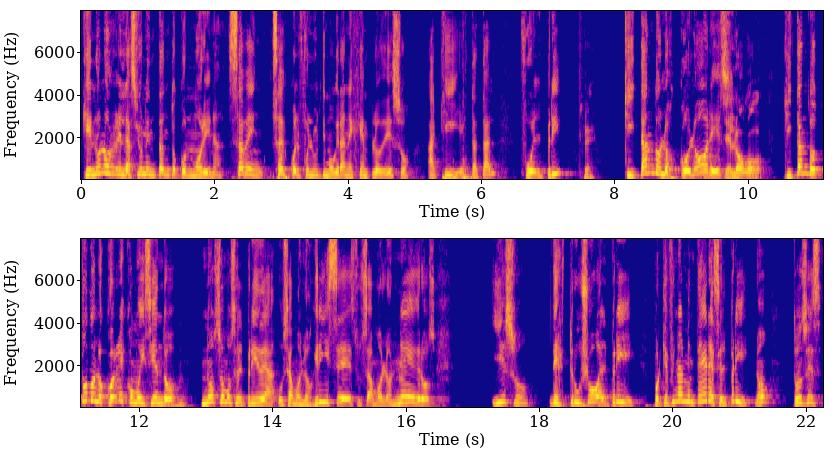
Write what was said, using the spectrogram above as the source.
que no nos relacionen tanto con Morena. ¿Saben, ¿Sabes cuál fue el último gran ejemplo de eso? Aquí, estatal, fue el PRI. Sí. Quitando los colores. Y el logo. Quitando todos los colores como diciendo, no somos el PRI de... Usamos los grises, usamos los negros. Y eso destruyó al PRI. Porque finalmente eres el PRI, ¿no? Entonces,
